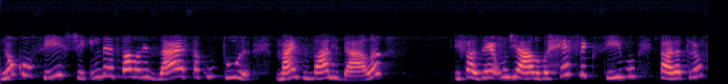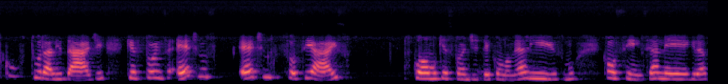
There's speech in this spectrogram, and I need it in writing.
não consiste em desvalorizar esta cultura, mas validá-la e fazer um diálogo reflexivo para a transculturalidade, questões étnico-sociais, como questões de decolonialismo, consciência negra.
